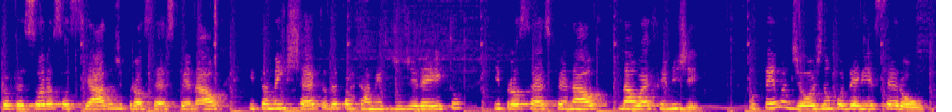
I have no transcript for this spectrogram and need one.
professor associado de processo penal e também chefe do Departamento de Direito e Processo Penal na UFMG. O tema de hoje não poderia ser outro.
